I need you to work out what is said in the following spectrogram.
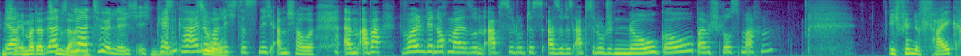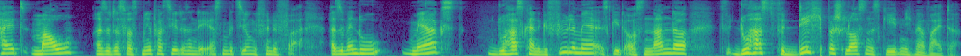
Müssen wir immer dazu sagen. Natürlich. Ich kenne keine, So. weil ich das nicht anschaue. Ähm, aber wollen wir noch mal so ein absolutes, also das absolute No-Go beim Schluss machen? ich finde Feigheit mau, also das, was mir passiert ist in der ersten Beziehung, ich finde, also wenn du merkst, du hast keine Gefühle mehr, es geht auseinander, du hast für dich beschlossen, es geht nicht mehr weiter.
